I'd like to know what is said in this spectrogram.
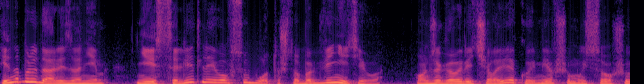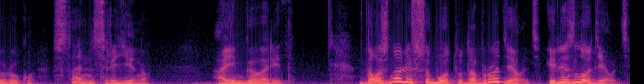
И наблюдали за ним, не исцелит ли его в субботу, чтобы обвинить его. Он же говорит человеку, имевшему иссохшую руку, «Стань на середину». А им говорит, «Должно ли в субботу добро делать или зло делать?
